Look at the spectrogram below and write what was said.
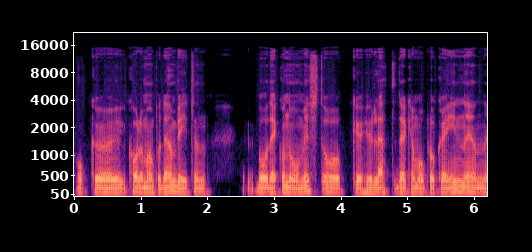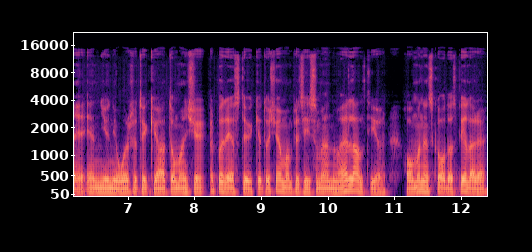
Och eh, kollar man på den biten, både ekonomiskt och eh, hur lätt det kan vara att plocka in en, en junior så tycker jag att om man kör på det stuket då kör man precis som NHL alltid gör. Har man en skadad spelare,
